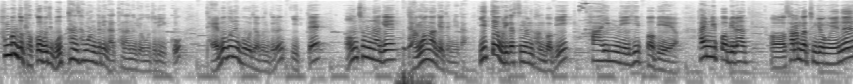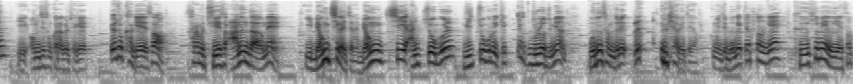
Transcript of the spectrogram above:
한 번도 겪어보지 못한 상황들이 나타나는 경우들이 있고 대부분의 보호자분들은 이때 엄청나게 당황하게 됩니다. 이때 우리가 쓰는 방법이 하임리히법이에요. 하임리법이란 어, 사람 같은 경우에는 이 엄지손가락을 되게 뾰족하게 해서 사람을 뒤에서 안은 다음에 이 명치가 있잖아요. 명치 안쪽을 위쪽으로 이렇게 꾹 눌러주면 모든 사람들이 이렇게 하게 돼요. 그러면 이제 목에 꼈던 게 그 힘에 의해서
